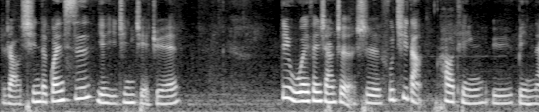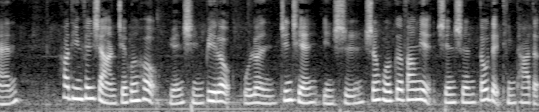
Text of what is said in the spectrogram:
扰心的官司也已经解决。第五位分享者是夫妻档浩庭与炳南。浩庭分享结婚后原形毕露，无论金钱、饮食、生活各方面，先生都得听她的。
